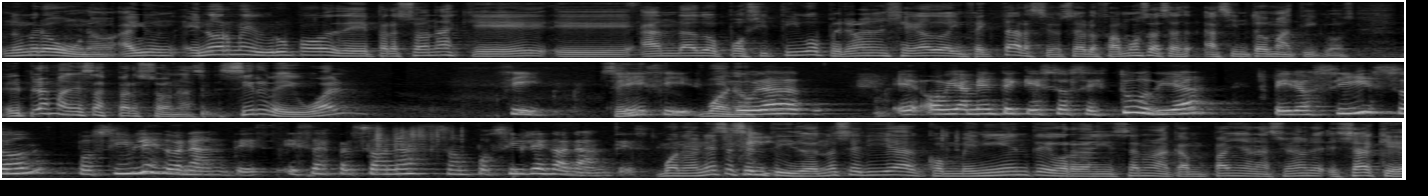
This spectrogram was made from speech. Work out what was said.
Número uno, hay un enorme grupo de personas que han dado positivo pero no han llegado a infectarse, o sea, los famosos asintomáticos. ¿El plasma de esas personas sirve igual? Sí, sí, sí. Bueno. Eh, obviamente que eso se estudia, pero sí son posibles donantes. Esas personas son posibles donantes. Bueno, en ese sentido, ¿no sería conveniente organizar una campaña nacional, ya que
